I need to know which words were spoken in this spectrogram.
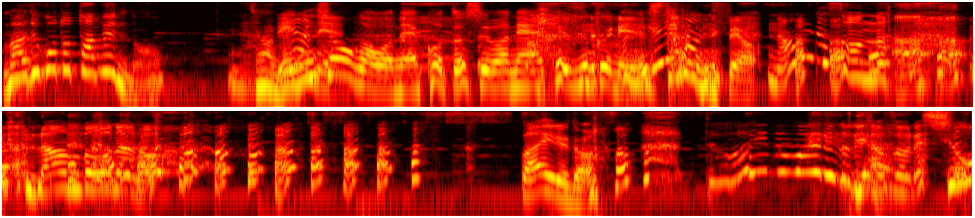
丸ごと食べんの？じゃあ紅生姜をね 今年はね手作りしたんですよ。ん なんでそんなあ 乱暴なの？ワイルド。だいぶワイルドでしょそれ。生姜っ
